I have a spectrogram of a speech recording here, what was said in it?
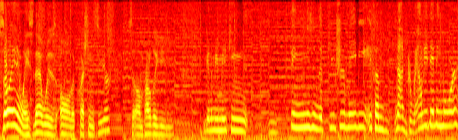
So anyways, that was all the questions here. So I'm probably gonna be making things in the future, maybe if I'm not grounded anymore.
